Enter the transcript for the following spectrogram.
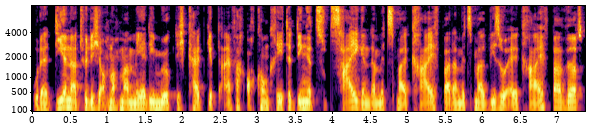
oder dir natürlich auch nochmal mehr die Möglichkeit gibt, einfach auch konkrete Dinge zu zeigen, damit es mal greifbar, damit es mal visuell greifbar wird.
